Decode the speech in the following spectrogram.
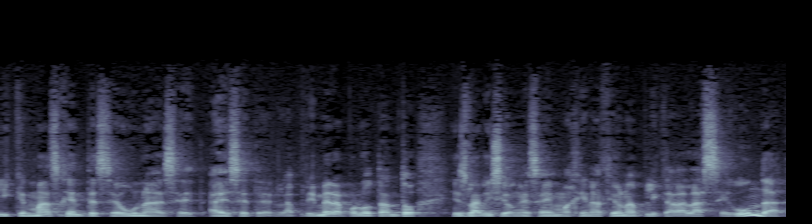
y que más gente se una a ese, a ese tren. La primera, por lo tanto, es la visión, esa imaginación aplicada. La segunda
